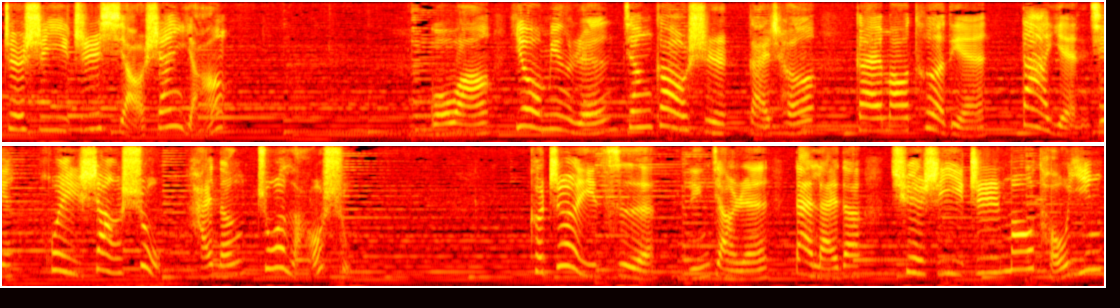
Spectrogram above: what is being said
这是一只小山羊。国王又命人将告示改成：该猫特点大眼睛，会上树，还能捉老鼠。可这一次，领奖人带来的却是一只猫头鹰。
